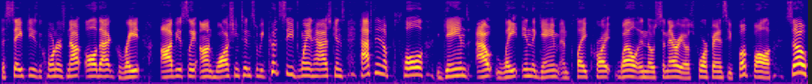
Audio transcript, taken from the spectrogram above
The safeties, the corners, not all that great, obviously, on Washington. So we could see Dwayne Haskins having to pull games out late in the game and play quite well in those scenarios for fantasy football. So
